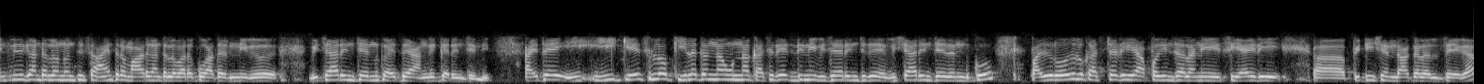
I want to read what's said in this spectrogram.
ఎనిమిది గంటల నుంచి సాయంత్రం ఆరు గంటల వరకు అతడిని విచారించేందుకు అయితే అంగీకరించింది. అయితే ఈ ఈ కేసులో కీలకంగా ఉన్న కసిరెడ్డిని విచారించే విచారించేందుకు పది రోజులు కస్టడీ అప్పగించాలని సిఐడి పిటిషన్ దాఖలు చేయగా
